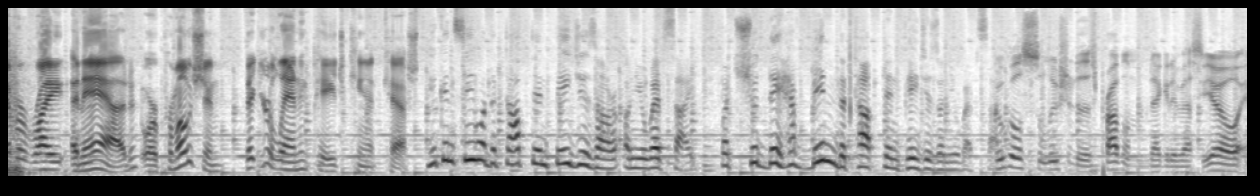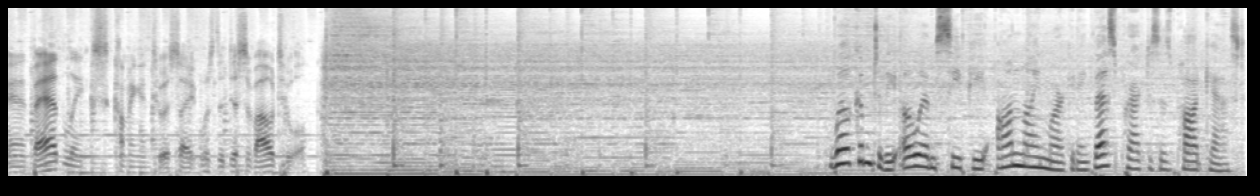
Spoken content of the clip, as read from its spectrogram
Never write an ad or promotion that your landing page can't cash. You can see what the top 10 pages are on your website, but should they have been the top 10 pages on your website? Google's solution to this problem of negative SEO and bad links coming into a site was the disavow tool. Welcome to the OMCP Online Marketing Best Practices Podcast,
